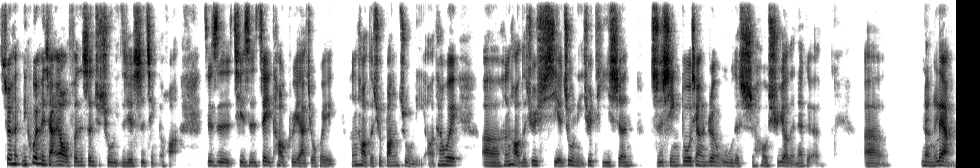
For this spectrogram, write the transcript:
就很你会很想要我分身去处理这些事情的话，就是其实这一套 Kriya 就会很好的去帮助你哦，它会呃很好的去协助你去提升执行多项任务的时候需要的那个呃能量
